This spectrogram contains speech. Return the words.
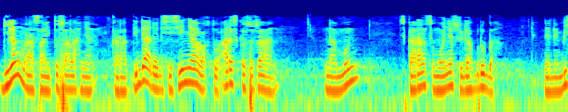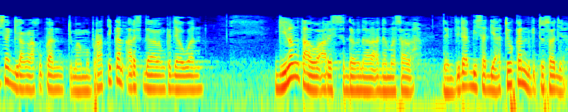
Gilang merasa itu salahnya karena tidak ada di sisinya waktu Aris kesusahan. Namun, sekarang semuanya sudah berubah. Dan yang bisa Gilang lakukan cuma memperhatikan Aris dalam kejauhan. Gilang tahu Aris sedang ada masalah dan tidak bisa diacuhkan begitu saja.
